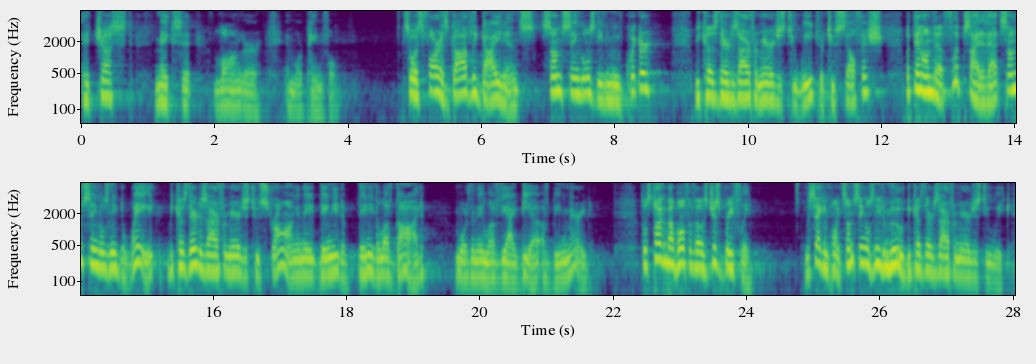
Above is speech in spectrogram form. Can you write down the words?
and it just makes it longer and more painful. So, as far as godly guidance, some singles need to move quicker because their desire for marriage is too weak, they're too selfish. But then on the flip side of that, some singles need to wait because their desire for marriage is too strong and they, they, need, to, they need to love God more than they love the idea of being married. So let's talk about both of those just briefly. The second point some singles need to move because their desire for marriage is too weak.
